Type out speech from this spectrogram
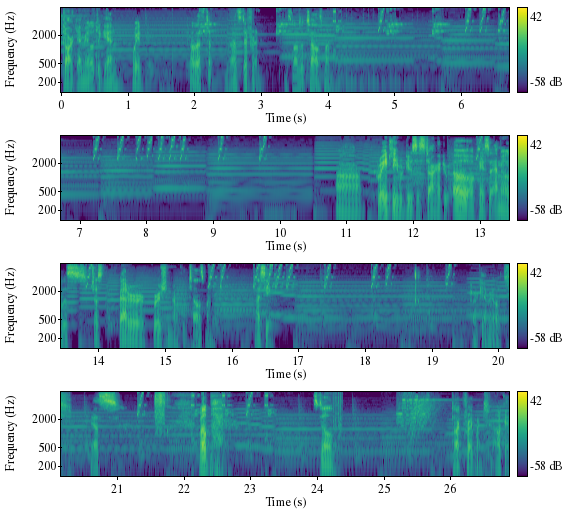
Dark Amulet again. Wait. No, that's that's different. It's not a talisman. Uh, greatly reduces dark Oh, okay, so Amulet is just better version of the talisman. I see. Dark Amulet. Yes. Well, still Dark Fragment. Okay.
